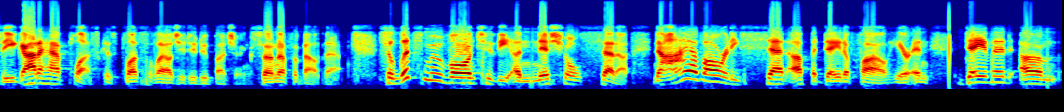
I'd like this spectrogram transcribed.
So you got to have Plus because Plus allows you to do budgeting. So enough about that. So let's move on to the initial setup. Now I have already set up a data file here. And David, um,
